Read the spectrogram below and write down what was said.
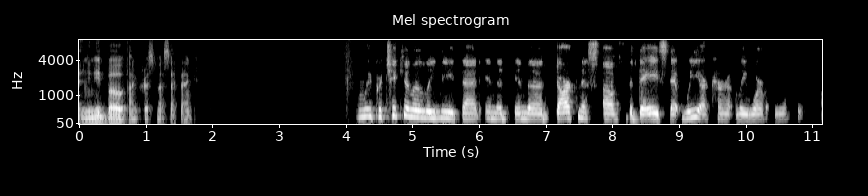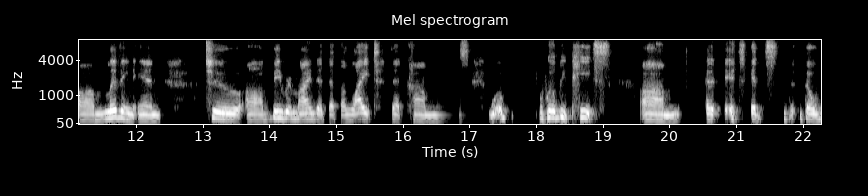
and you need both on Christmas, I think. We particularly need that in the, in the darkness of the days that we are currently work, um, living in to uh, be reminded that the light that comes will, will be peace. Um, it- it's, it's, the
